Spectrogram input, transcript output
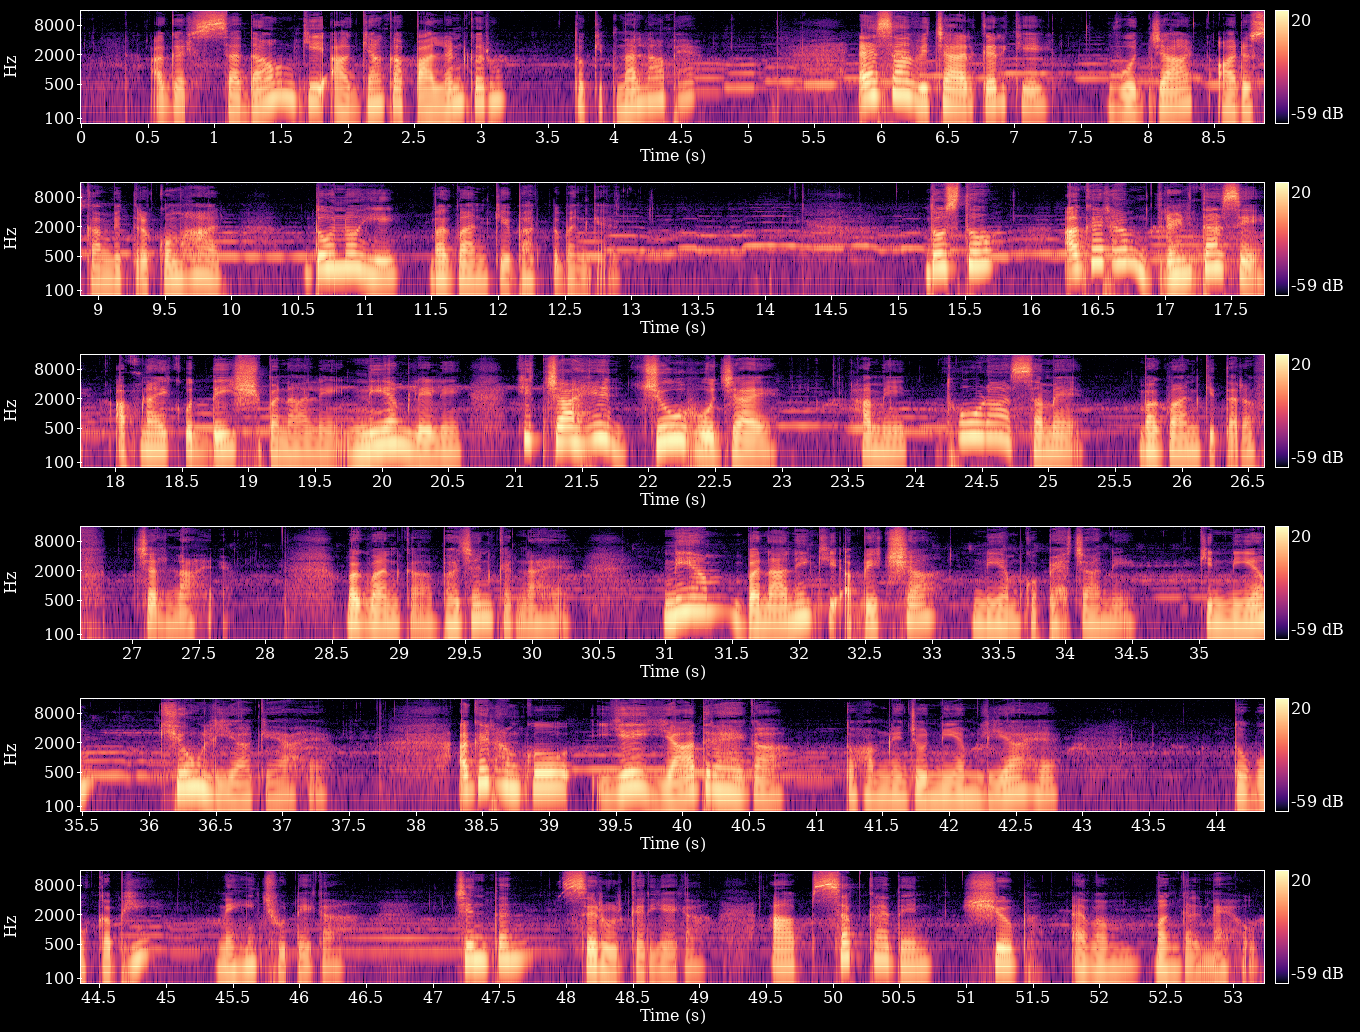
अगर सदा उनकी आज्ञा का पालन करूँ तो कितना लाभ है? ऐसा विचार करके वो जाट और उसका मित्र कुम्हार दोनों ही भगवान के भक्त बन गए। दोस्तों, अगर हम दृढ़ता से अपना एक उद्देश्य बना लें, नियम ले लें कि चाहे जो हो जाए, हमें थोड़ा समय भगवान की तरफ़ चलना है, भगवान का भजन करना है। नियम बनाने की अपेक्षा नियम को पहचाने कि नियम क्यों लिया गया है। अगर हमको ये याद रहेगा तो हमने जो नियम लिया है तो वो कभी नहीं छूटेगा। चिंतन ज़रूर करिएगा। आप सबका दिन शुभ एवं मंगलमय हो।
